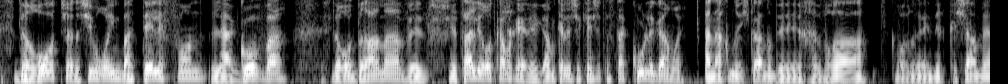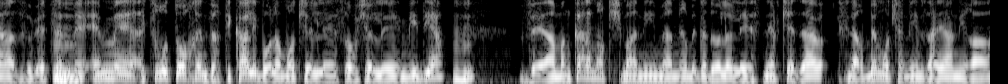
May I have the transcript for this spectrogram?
סדרות שאנשים רואים בטלפון לגובה סדרות דרמה ויצא לי לראות כמה כאלה גם כאלה שקשת עשתה cool לגמרי. אנחנו השקענו בחברה שכבר אה, נרכשה מאז ובעצם. אה, הם ייצרו תוכן ורטיקלי בעולמות של social media מהמם. והמנכ"ל אמר תשמע אני מהמר בגדול על אה, סנאפצ'אט זה היה לפני הרבה מאוד שנים זה היה נראה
